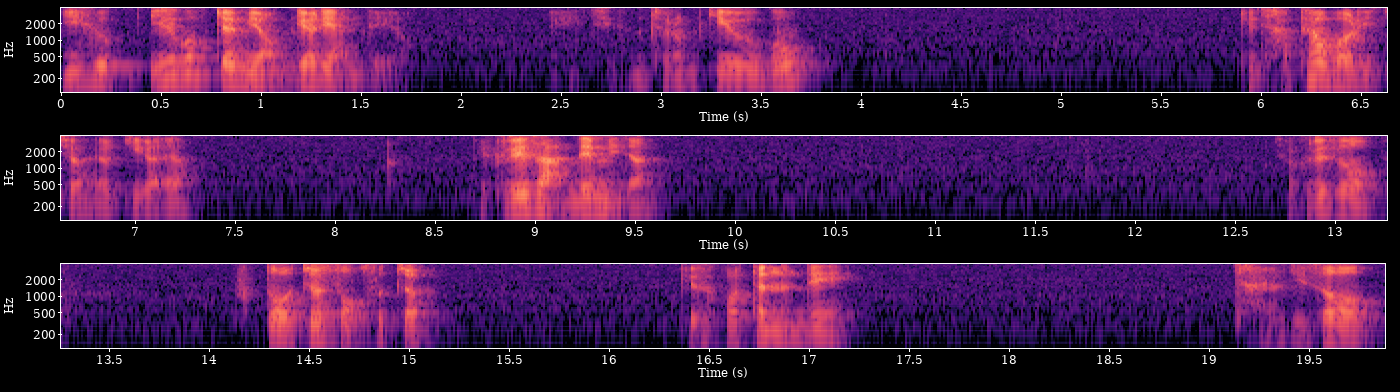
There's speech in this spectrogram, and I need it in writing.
이흙 일곱 점이 연결이 안 돼요. 네, 지금처럼 끼우고 이렇게 잡혀버리죠. 여기가요. 네, 그래서 안 됩니다. 자, 그래서 흙도 어쩔 수 없었죠. 계속 버텼는데 자 여기서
